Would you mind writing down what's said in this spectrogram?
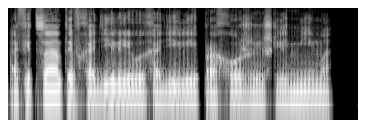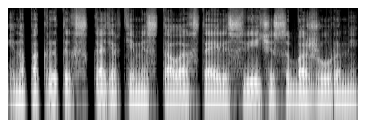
Официанты входили и выходили, и прохожие шли мимо, и на покрытых скатертями столах стояли свечи с абажурами,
